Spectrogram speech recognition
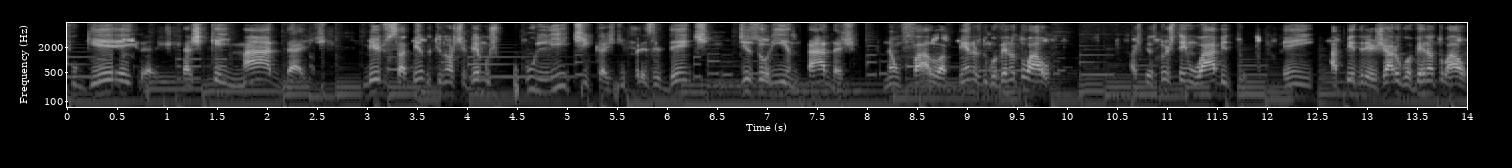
fogueiras, das queimadas, mesmo sabendo que nós tivemos políticas de presidentes desorientadas, não falo apenas do governo atual. As pessoas têm o hábito em apedrejar o governo atual,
